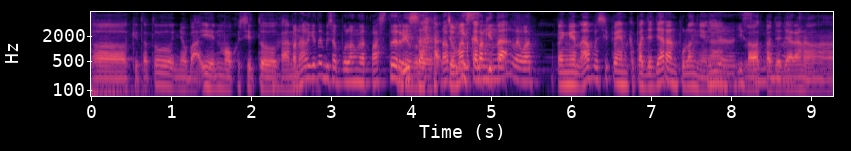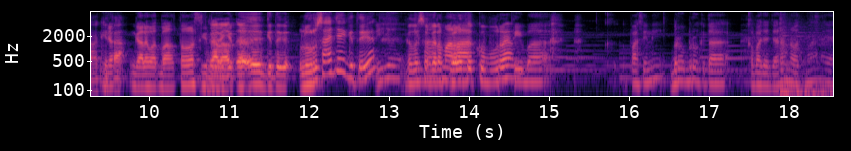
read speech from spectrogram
eh, kita tuh nyobain mau ke situ kan. Padahal kita bisa pulang lewat Pasteur ya Bisa, bro. Tapi cuman kan kita- lewat Pengen apa sih? Pengen ke Pajajaran pulangnya kan. Iya, Lewat. Pajajaran. Nah, kita nggak lewat Baltos gitu ya lewat- kita. eh, eh, gitu. Lurus aja gitu ya. Iya. Gak usah belok-belok malah ke kuburan. tiba pas ini bro bro kita ke Pajajaran lewat mana ya?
